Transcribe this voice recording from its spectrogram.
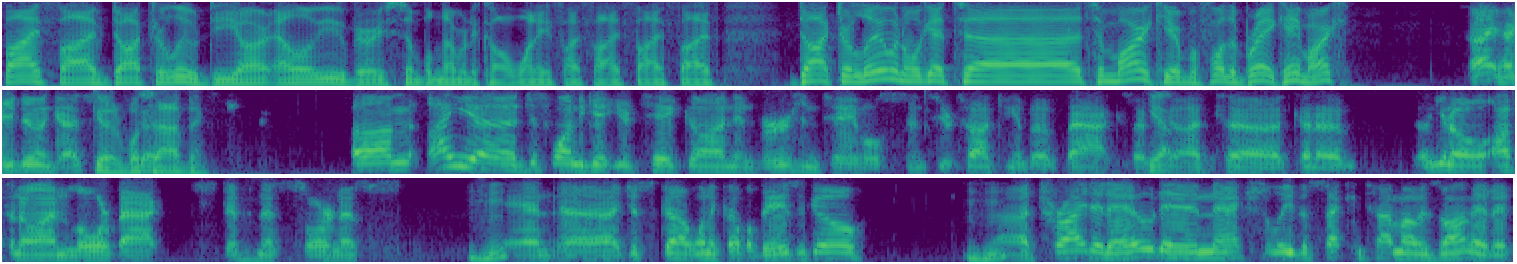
55 Dr. Lou, D R L O U. Very simple number to call 1 855 Dr. Lou. And we'll get uh, to Mark here before the break. Hey, Mark. Hi, how you doing, guys? Good. What's happening? Um, I uh, just wanted to get your take on inversion tables since you're talking about backs. I've Yep. got uh, kind of, you know, off and on lower back stiffness, soreness, Mhm. and uh, I just got one a couple days ago. Mhm. Uh, tried it out, and actually, the second time I was on it, it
